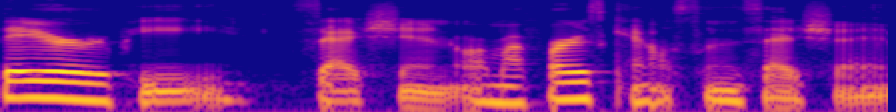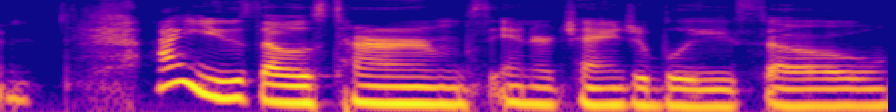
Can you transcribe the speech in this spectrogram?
therapy session or my first counseling session. I use those terms interchangeably, so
